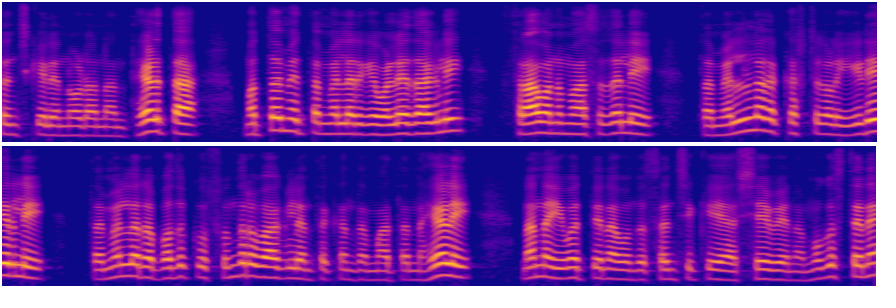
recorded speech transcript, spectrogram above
ಸಂಚಿಕೆಯಲ್ಲಿ ನೋಡೋಣ ಅಂತ ಹೇಳ್ತಾ ಮತ್ತೊಮ್ಮೆ ತಮ್ಮೆಲ್ಲರಿಗೆ ಒಳ್ಳೆಯದಾಗಲಿ. ಶ್ರಾವಣ ಮಾಸದಲ್ಲಿ ತಮ್ಮೆಲ್ಲರ ಕಷ್ಟಗಳು ಈಡೇರಲಿ, ತಮ್ಮೆಲ್ಲರ ಬದುಕು ಸುಂದರವಾಗಲಿ ಅಂತಕ್ಕಂಥ ಮಾತನ್ನು ಹೇಳಿ ನನ್ನ ಇವತ್ತಿನ ಒಂದು ಸಂಚಿಕೆಯ ಸೇವೆಯನ್ನು ಮುಗಿಸ್ತೇನೆ.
